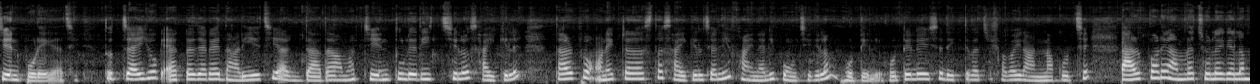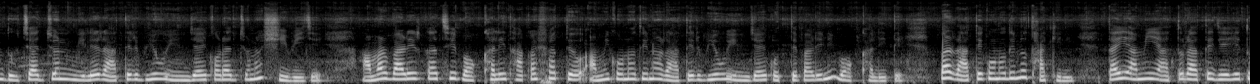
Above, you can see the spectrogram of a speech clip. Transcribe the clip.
চেন পড়ে গেছে। তো যাই হোক, একটা জায়গায় দাঁড়িয়েছি আর দাদা আমার চেন তুলে দিচ্ছিল সাইকেলে। তারপর অনেকটা রাস্তা সাইকেল চালিয়ে ফাইনালি পৌঁছে গেলাম হোটেলে। হোটেলে এসে দেখতে পাচ্ছি সবাই রান্না করছে। তারপরে আমরা চলে গেলাম দু চারজন মিলে রাতের ভিউ এনজয় করার জন্য সি বিচে আমার বাড়ির কাছে বকখালি থাকা সত্ত্বেও আমি কোনো দিনও রাতের ভিউ এনজয় করতে পারিনি বকখালিতে বা রাতে কোনো দিনও থাকিনি। তাই আমি এত রাতে যেহেতু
